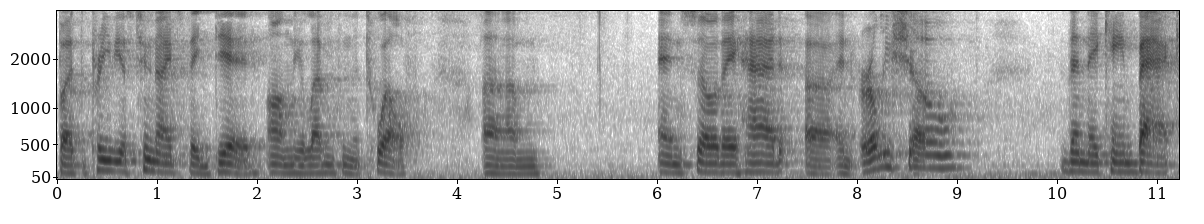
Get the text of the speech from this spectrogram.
but the previous two nights they did on the 11th and the 12th. Um, and so they had uh, an early show, then they came back.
